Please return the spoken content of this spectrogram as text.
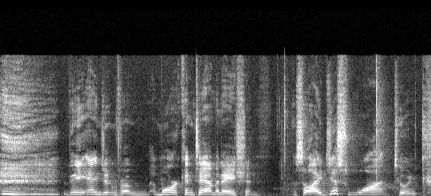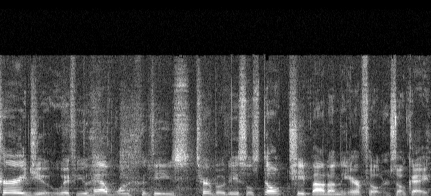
the engine from more contamination. So I just want to encourage you, if you have one of these turbo diesels, don't cheap out on the air filters, okay?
